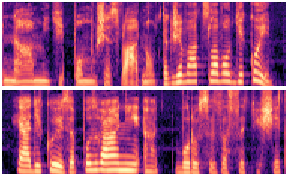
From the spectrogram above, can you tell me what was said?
nám ji pomůže zvládnout. Takže Václavo, děkuji. Já děkuji za pozvání a budu se zase těšit.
